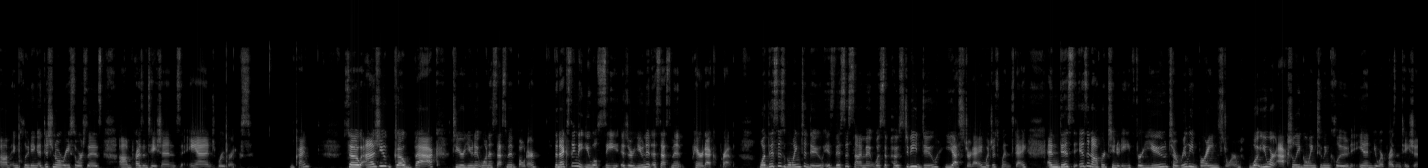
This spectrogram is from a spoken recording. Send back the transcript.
um, including additional resources, um, presentations, and rubrics. Okay. So as you go back to your Unit 1 assessment folder, the next thing that you will see is your Unit Assessment Pear Deck Prep. What this is going to do is this assignment was supposed to be due yesterday, which is Wednesday, and this is an opportunity for you to really brainstorm what you are actually going to include in your presentation.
